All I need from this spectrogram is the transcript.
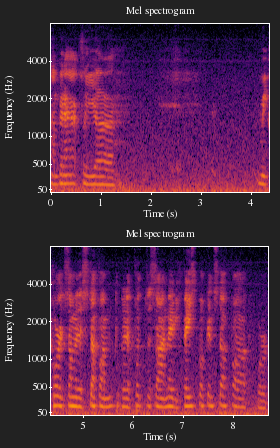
I'm gonna actually. Uh, record some of this stuff. I'm gonna put this on maybe Facebook and stuff. Uh, we're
